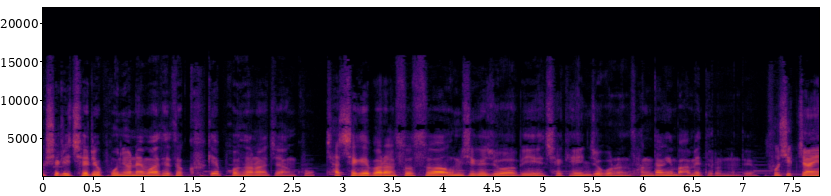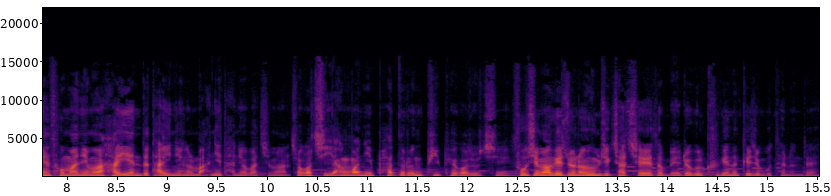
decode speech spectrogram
확실히 재료 본연의 맛에서 크게 벗어나지 않고 자체 개발한 소스와 음식의 조합이 제 개인적으로는 상당히 마음에 들었는데요. 소식자인 소마님은 high-end dining을 많이 다녀봤지만 저같이 양 많이 파들은 뷔페가 좋지 소심하게 주는 음식 자체에서 매력을 크게 느끼지 못했는데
